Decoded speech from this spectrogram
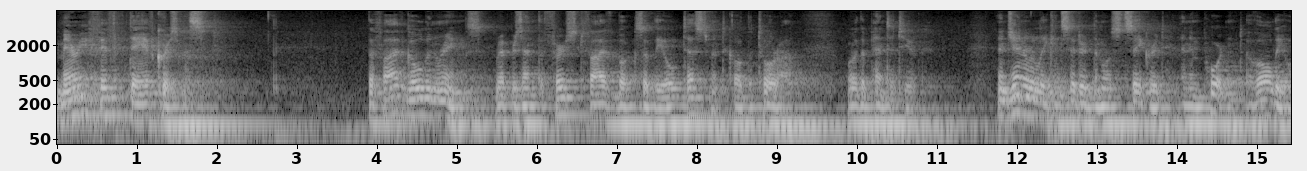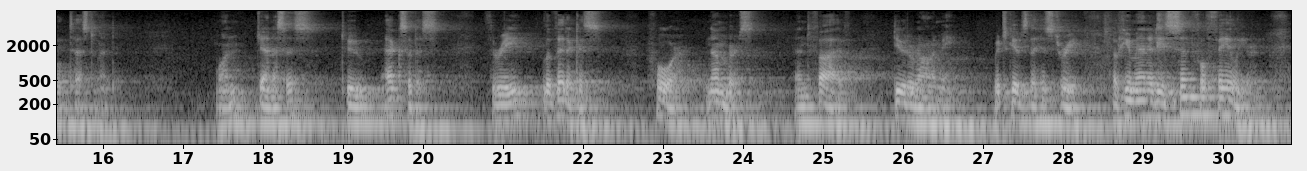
Merry fifth day of Christmas. The five golden rings represent the first five books of the Old Testament called the Torah or the Pentateuch, and generally considered the most sacred and important of all the Old Testament. 1. Genesis, 2. Exodus, 3. Leviticus, 4. Numbers, and 5. Deuteronomy, which gives the history of humanity's sinful failure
